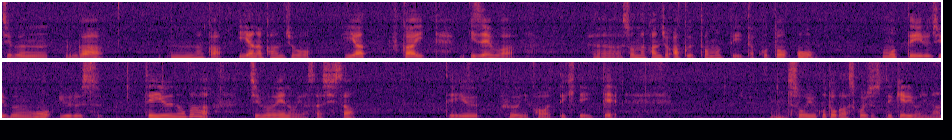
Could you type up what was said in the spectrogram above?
自分が、うん、なんか嫌な感情嫌不快以前は、うん、そんな感情悪と思っていたことを思っている自分を許すっていうのが自分への優しさっていう風に変わってきていて、うん、そういうことが少しずつできるようになっ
